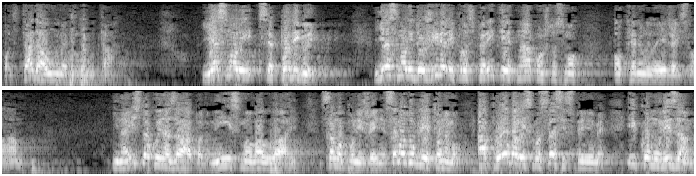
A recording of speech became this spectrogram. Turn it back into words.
Od tada umet luta. Jesmo li se podigli? Jesmo li doživjeli prosperitet nakon što smo okrenuli leđa islamu? I na istoku i na zapadu nismo vallahi, samo poniženje, samo dublje tonemo, a probali smo sve sisteme, i komunizam,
